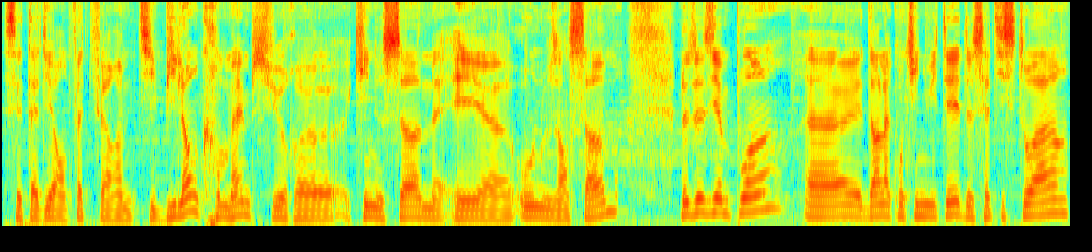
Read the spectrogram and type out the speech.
c'est-à-dire en fait faire un petit bilan quand même sur euh, qui nous sommes et euh, où nous en sommes. Le deuxième point, euh, dans la continuité de cette histoire,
